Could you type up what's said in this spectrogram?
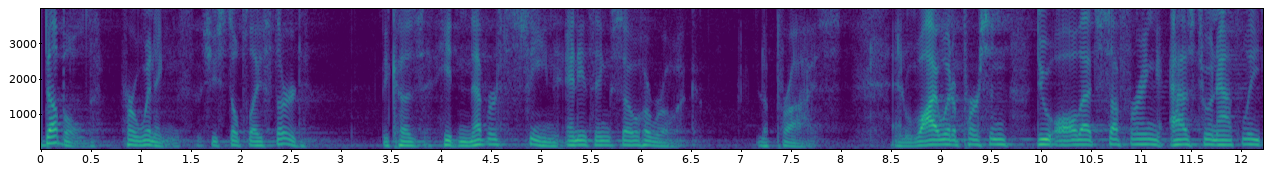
doubled her winnings. She still placed third because he'd never seen anything so heroic the prize. And why would a person do all that suffering as to an athlete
